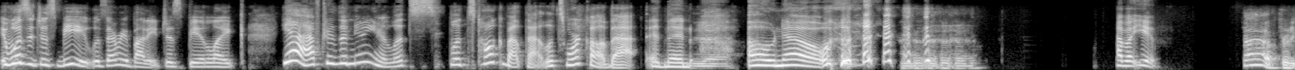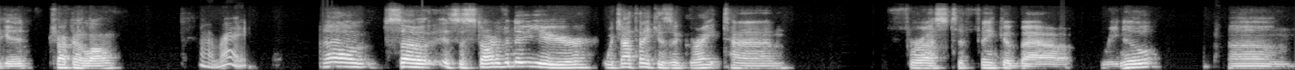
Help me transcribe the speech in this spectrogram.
it wasn't just me, it was everybody just being like, yeah, after the new year, let's let's talk about that. Let's work on that. And then, Yeah. oh no. How about you? ah, pretty good. Trucking along. All right. Oh, so it's the start of a new year, which I think is a great time for us to think about renewal, um,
